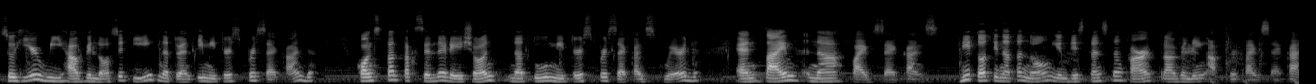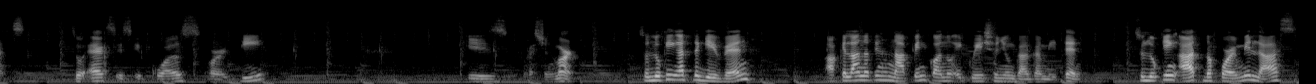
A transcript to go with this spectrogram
So here we have velocity na 20 meters per second, constant acceleration na 2 meters per second squared, and time na 5 seconds. Dito, tinatanong yung distance ng car traveling after 5 seconds. So x is equals or d is question mark. So looking at the given, uh, kailangan natin hanapin kung anong equation yung gagamitin. So looking at the formulas,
